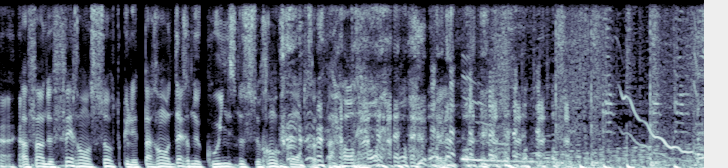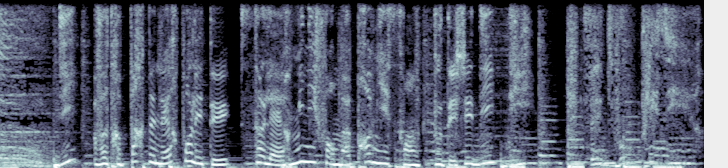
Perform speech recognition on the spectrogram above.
afin de faire en sorte que les parents d'Arne Queens ne se rencontrent pas. Voilà. Di, votre partenaire pour l'été. Solaire, mini format, premier soin. Tout est chez Di. Di, faites-vous plaisir.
